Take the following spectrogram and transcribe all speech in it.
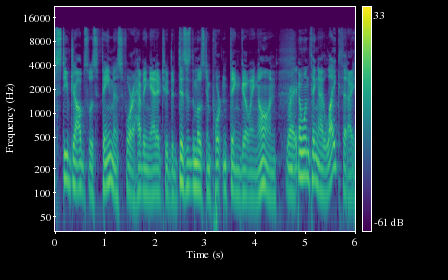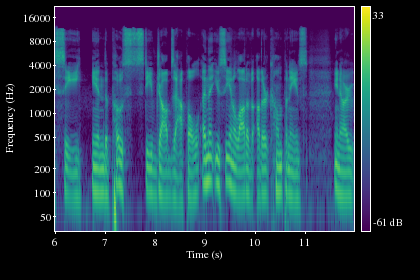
Steve Jobs was famous for having the attitude that this is the most important thing going on. Right. And one thing I like that I see in the post Steve Jobs Apple, and that you see in a lot of other companies, you know,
